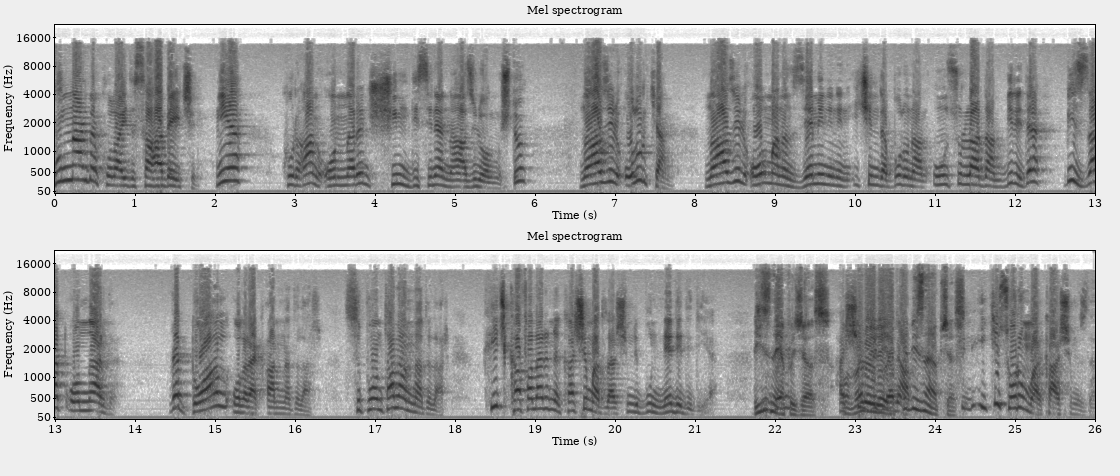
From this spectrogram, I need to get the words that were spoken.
Bunlar da kolaydı sahabe için. Niye? Kur'an onların şimdisine nazil olmuştu. Nazil olurken nazil olmanın zemininin içinde bulunan unsurlardan biri de bizzat onlardı. Ve doğal olarak anladılar. Spontan anladılar. Hiç kafalarını kaşımadılar şimdi bu ne dedi diye. Biz Şimdi ne yapacağız? Ha, Onlar öyle yaptı, yap- biz ne yapacağız? Şimdi iki sorun var karşımızda.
